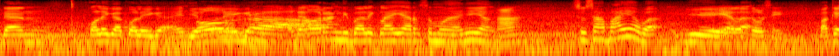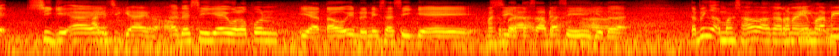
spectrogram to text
dan kolega-kolega anjir Oh, kolega. bro. Ada orang di balik layar semuanya yang Hah? susah payah, Pak. Gila. Iya betul sih. Pakai CGI. Ada CGI. oh. ada CGI walaupun ya tahu Indonesia CGI Masih sebatas ada, apa sih ah. gitu kan. Tapi nggak masalah karena tapi, emang tapi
